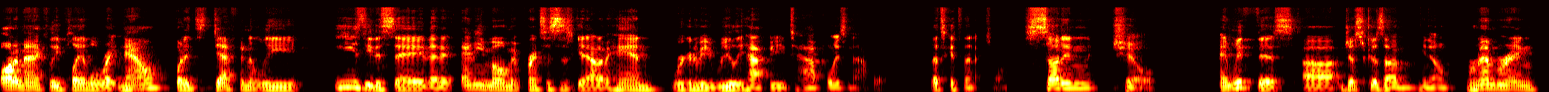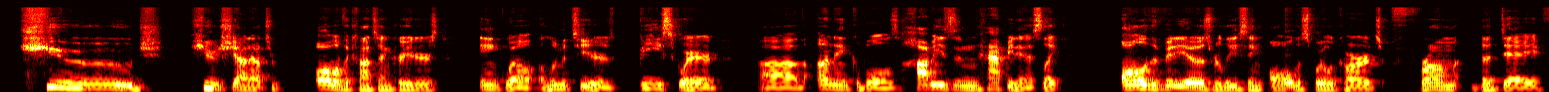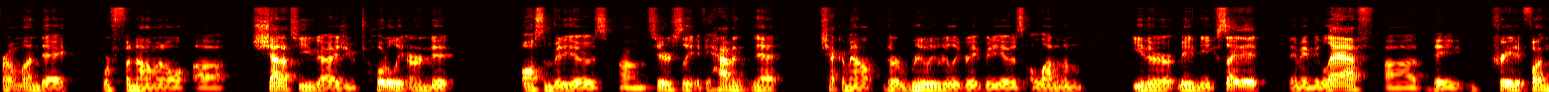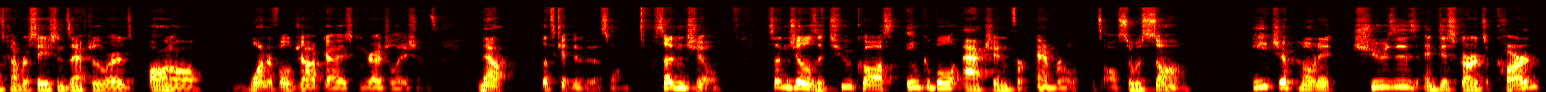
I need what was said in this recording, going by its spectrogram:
automatically playable right now, but it's definitely easy to say that at any moment princesses get out of hand, we're going to be really happy to have Poison Apple. Let's get to the next one. Sudden Chill. And with this, uh, just because I'm, you know, remembering huge, huge shout out to all of the content creators, Inkwell, Illumineers, B Squared, uh, the Uninkables, Hobbies and Happiness, like all of the videos releasing all the spoiled cards from the day, from Monday, were phenomenal. Uh, shout out to you guys. You totally earned it. Awesome videos. Um, seriously, if you haven't yet, check them out. They're really, really great videos. A lot of them either made me excited, they made me laugh, uh, they created fun conversations afterwards. All in all, wonderful job, guys. Congratulations. Now, let's get into this one. Sudden Chill. Sudden Chill is a two cost inkable action for Emerald. It's also a song. Each opponent chooses and discards a card.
